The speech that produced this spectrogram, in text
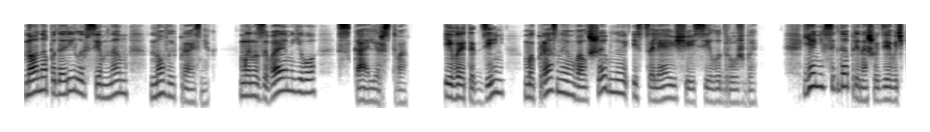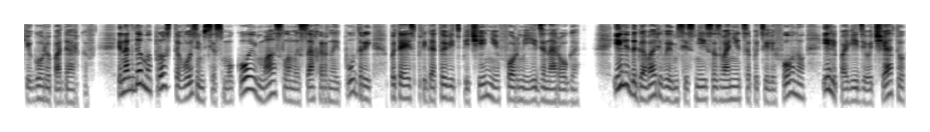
но она подарила всем нам новый праздник. Мы называем его «скайлерство». И в этот день мы празднуем волшебную исцеляющую силу дружбы. Я не всегда приношу девочке горы подарков. Иногда мы просто возимся с мукой, маслом и сахарной пудрой, пытаясь приготовить печенье в форме единорога. Или договариваемся с ней созвониться по телефону или по видеочату,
